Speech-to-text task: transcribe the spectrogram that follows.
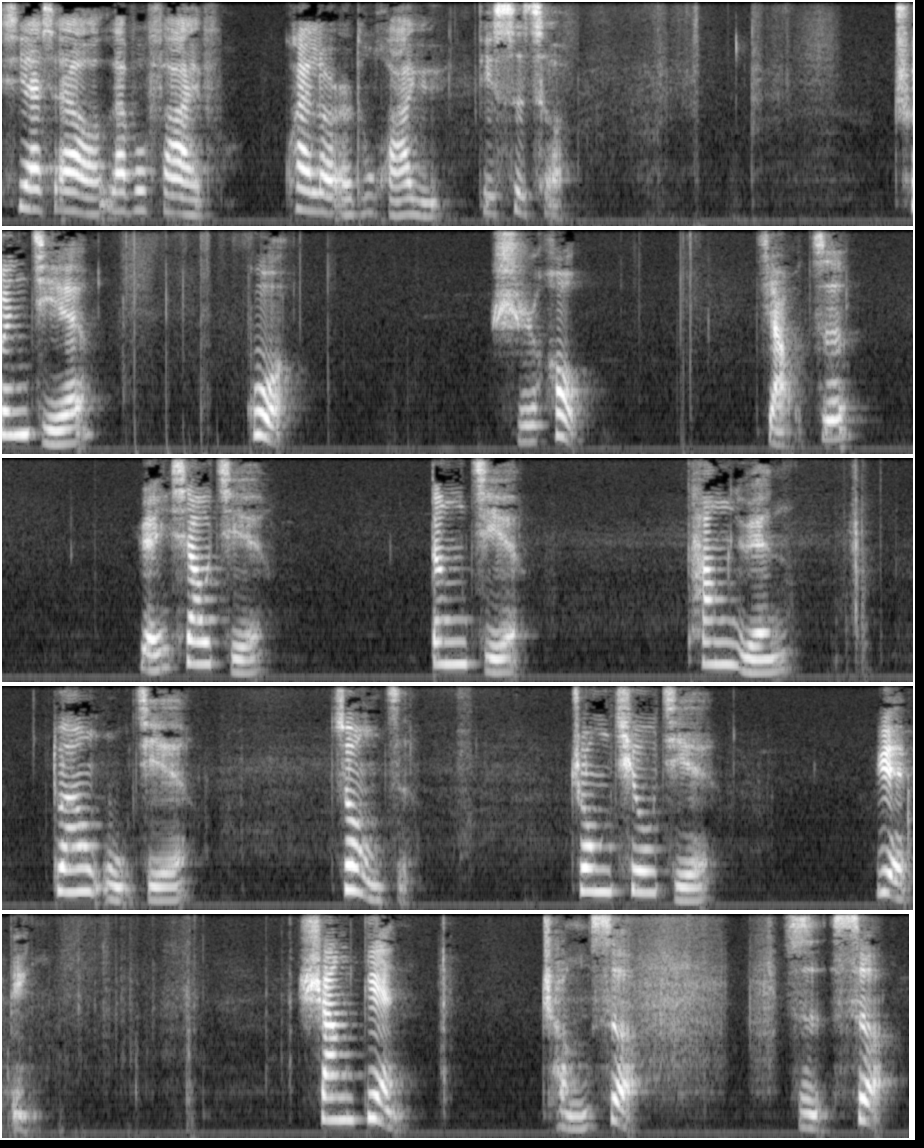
CSL Level Five 快乐儿童华语第四册。春节过，时候，饺子，元宵节，灯节，汤圆，端午节，粽子，中秋节，月饼。商店，橙色、紫色、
